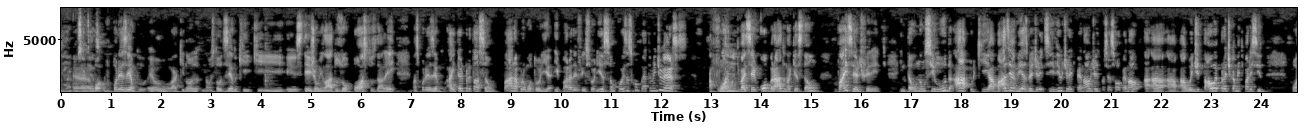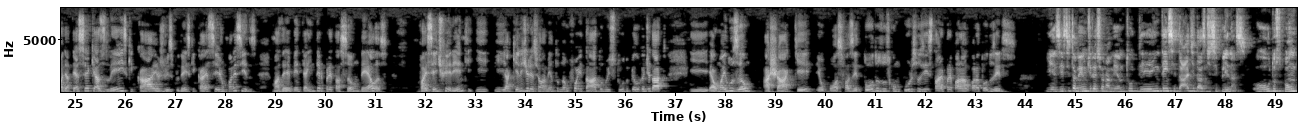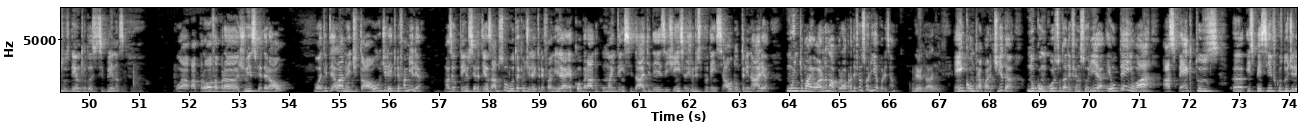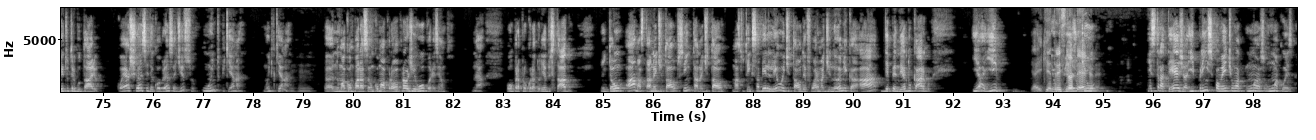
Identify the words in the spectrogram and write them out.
É, por, por, exemplo, eu aqui não, não estou dizendo que, que, estejam em lados opostos da lei, mas, por exemplo, a interpretação para a promotoria e para a defensoria são coisas completamente diversas. A forma uhum. que vai ser cobrado na questão vai ser diferente. Então não se iluda, ah, porque a base é a mesma, é direito civil, direito penal, direito processual penal, a, a, a, o edital é praticamente parecido. Pode até ser que as leis que caem, a jurisprudência que caia sejam parecidas, mas de repente a interpretação delas vai ser diferente e, e aquele direcionamento não foi dado no estudo pelo candidato. E é uma ilusão achar que eu posso fazer todos os concursos e estar preparado para todos eles. E existe também um direcionamento de intensidade das disciplinas ou dos pontos dentro das disciplinas. Uhum. A, a prova para juiz federal pode ter lá no edital o direito de família. Mas eu tenho certeza absoluta que o direito de família é cobrado com uma intensidade de exigência jurisprudencial, doutrinária, muito maior de uma própria defensoria, por exemplo. Verdade. Em contrapartida, no concurso da defensoria, eu tenho lá aspectos uh, específicos do direito tributário. Qual é a chance de cobrança disso? Muito pequena. Muito pequena. Uhum. Uh, numa comparação com uma prova para a OGU, por exemplo. Né? ou para a Procuradoria do Estado. Então, ah, mas está no edital? Sim, está no edital. Mas tu tem que saber ler o edital de forma dinâmica a depender do cargo. E aí. E aí que entra a estratégia, o, né? Estratégia e principalmente uma, uma, uma coisa.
